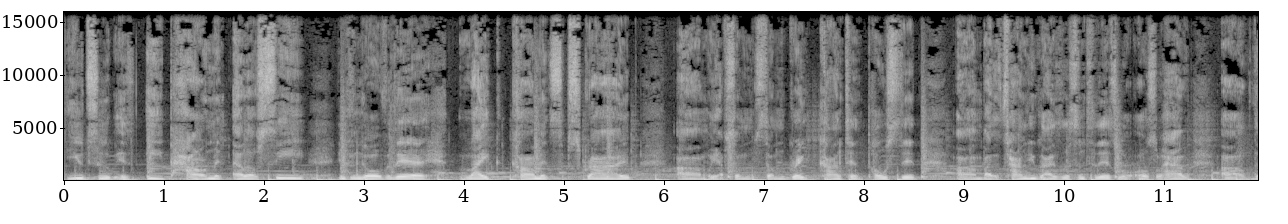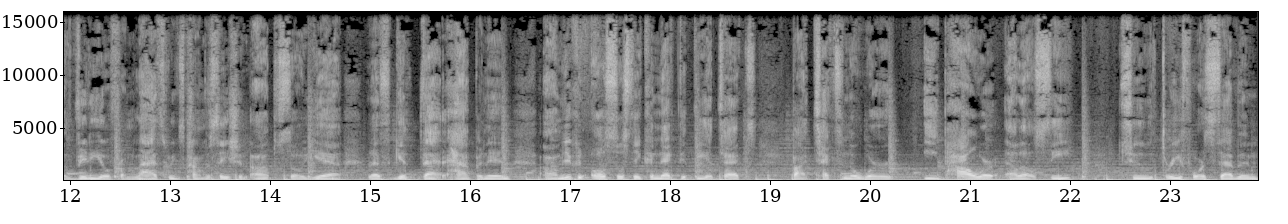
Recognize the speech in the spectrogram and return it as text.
YouTube is Empowerment LLC. You can go over there, like, comment, subscribe. Um, we have some some great content posted. Um, by the time you guys listen to this, we'll also have uh, the video from last week's conversation up. So yeah, let's get that happening. Um, you can also stay connected via text by texting the word ePower LLC to 347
